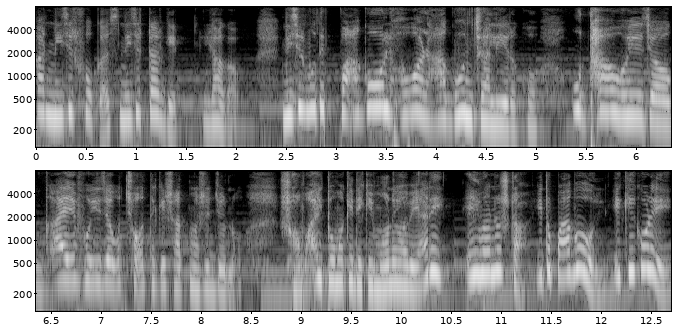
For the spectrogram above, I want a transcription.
আর নিজের ফোকাস নিজের টার্গেট লাগাও। নিজের মধ্যে পাগল হওয়ার আগুন জ্বালিয়ে রাখো। উধাও হয়ে যাও, গায়েব হয়ে যাও ছ থেকে সাত মাসের জন্য। সবাই তোমাকে দেখে মনে হবে, আরে, এই মানুষটা, এ তো পাগল, এ কী করে?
